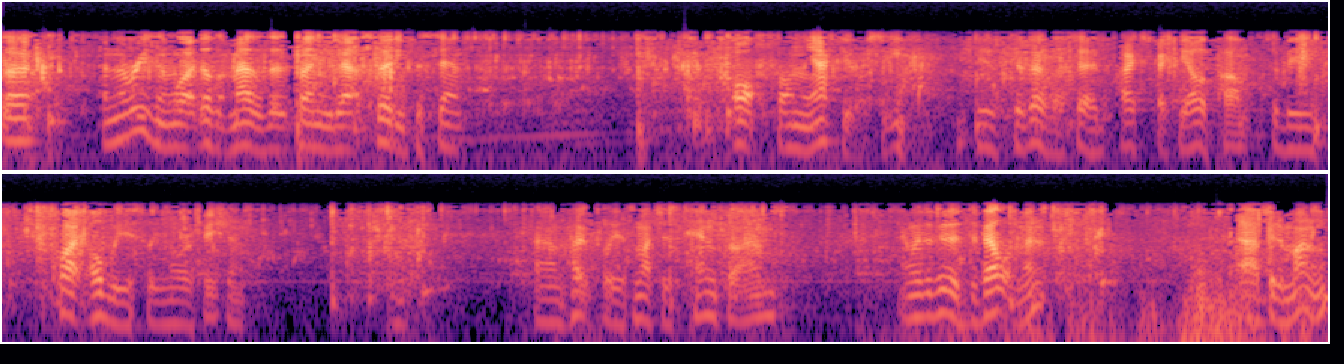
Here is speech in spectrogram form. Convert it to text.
So, and the reason why it doesn't matter that it's only about 30% off on the accuracy is because, as I said, I expect the other pump to be quite obviously more efficient. Um, hopefully as much as 10 times. And with a bit of development, uh, a bit of money,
